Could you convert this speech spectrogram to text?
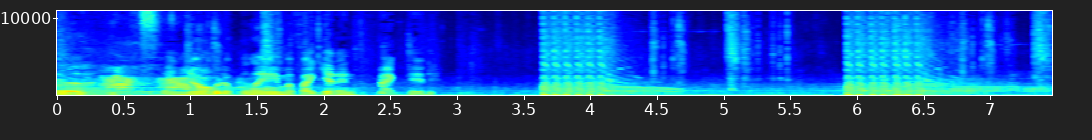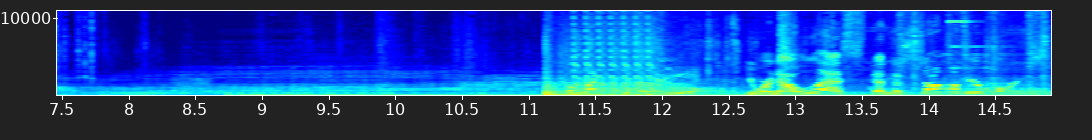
I know who to blame if I get infected. Collectively, you are now less than the sum of your parts.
